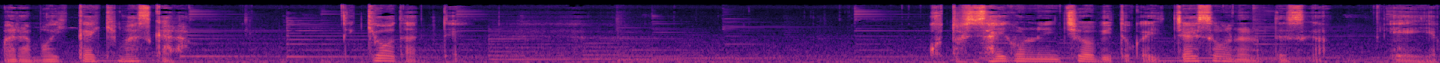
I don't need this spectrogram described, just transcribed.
まだもう一回来ますから。今日だって今年最後の日曜日とか言っちゃいそうなのですがいやいや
